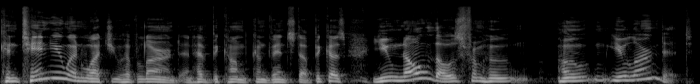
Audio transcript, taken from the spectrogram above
continue in what you have learned and have become convinced of, because you know those from whom, whom you learned it,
